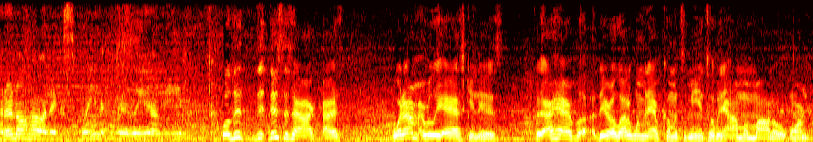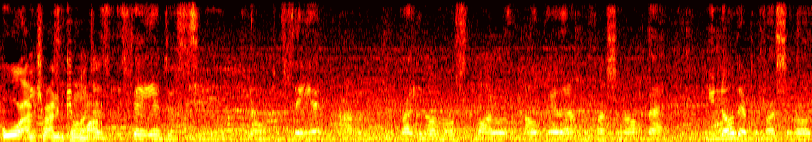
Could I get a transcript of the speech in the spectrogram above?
I don't know how to explain it really. I mean, Well, this, this is how I, I. What I'm really asking is, because I have, uh, there are a lot of women that have come to me and told me that I'm a model, or I'm, or I'm trying to become a model. just say it just to, you know, just say it. Um, but you know, most models out there that are professional, that you know they're professionals.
